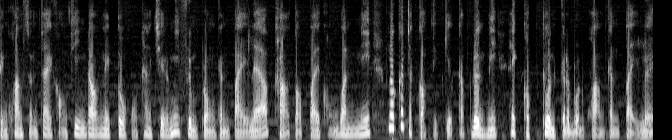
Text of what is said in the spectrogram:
ถึงความสนใจของทีมเราในตัวของทางเชอร์มี่ฟริมปรงกันไปแล้วข่าวต่อไปของวันนี้ เราก็จะเกาะติดเกี่ยวกับเรื่องนี้ให้ครบถ้วนกระบวนความกันไปเลย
